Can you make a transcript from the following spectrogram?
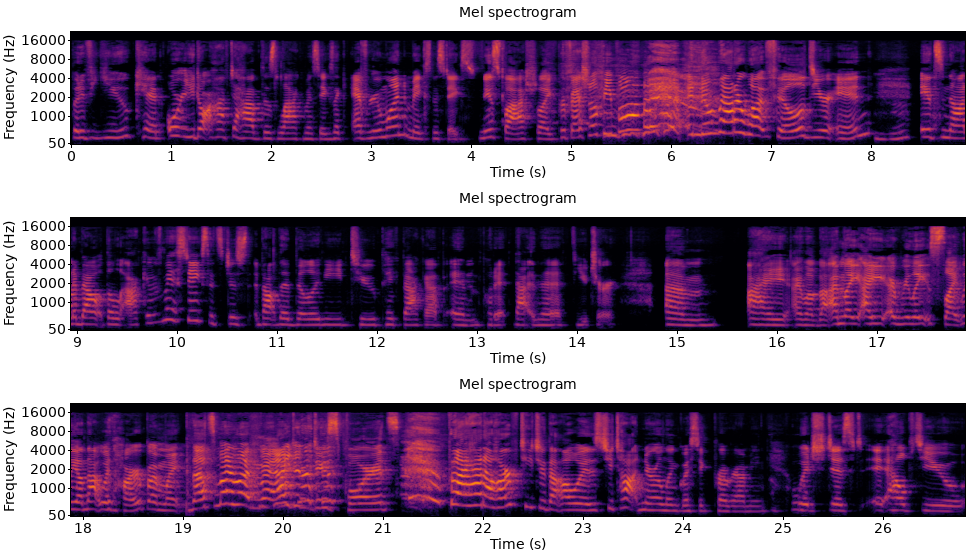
but if you can, or you don't have to have this lack of mistakes. Like everyone makes mistakes. Newsflash, like professional people, and no matter what field you're in, Mhm. it's not about the lack of mistakes. It's just about the ability to pick back up and put it that in the future. Um, I I love that. I'm like I, I relate slightly on that with harp. I'm like that's my one. I didn't do sports, but I had a harp teacher that always she taught neurolinguistic programming Oh, cool. which just it helped you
